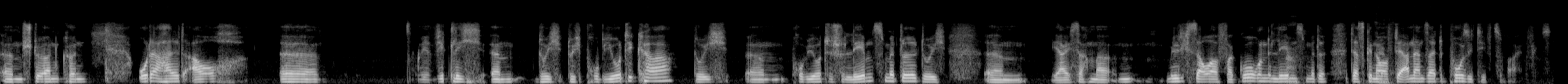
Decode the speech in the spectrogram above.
ähm, stören können. Oder halt auch äh, wirklich ähm, durch, durch Probiotika, durch ähm, probiotische Lebensmittel, durch, ähm, ja, ich sag mal, milchsauer vergorene Lebensmittel, das genau auf der anderen Seite positiv zu beeinflussen.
